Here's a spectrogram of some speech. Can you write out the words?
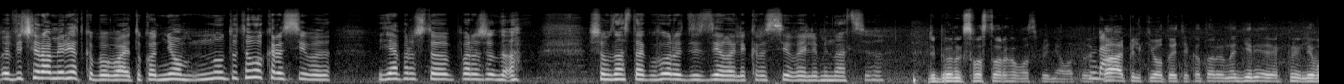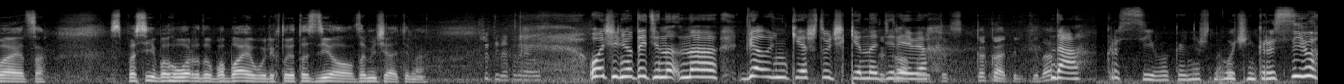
вечерами редко бываю, только днем. Ну, до того красиво. Я просто поражена, Что у нас так в городе сделали красивую иллюминацию. Ребенок с восторгом воспринял. Это Да. капельки вот эти, которые на деревьях приливаются. Спасибо городу, Бабаеву или кто это сделал. Замечательно. Что тебе понравилось? Очень вот эти на, на беленькие штучки на Как деревьях. капли- как, как капельки, да? Да. Красиво, конечно, очень красиво.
